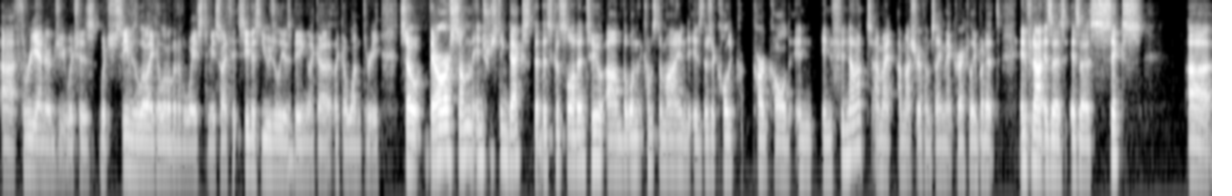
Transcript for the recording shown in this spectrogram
uh, three energy, which is which seems a little like a little bit of a waste to me. So I th- see this usually as being like a like a one three. So there are some interesting decks that this could slot into. Um, the one that comes to mind is there's a card card called in Infinite. I might I'm not sure if I'm saying that correctly, but it's Infinite is a is a six uh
